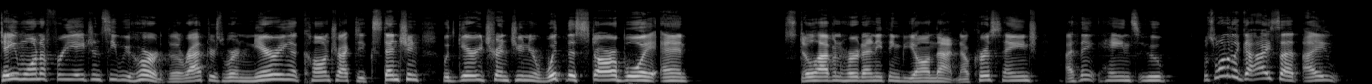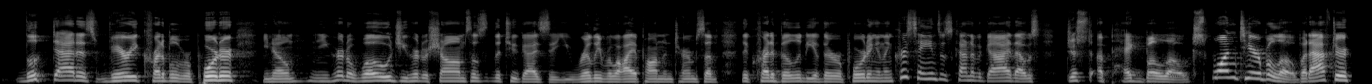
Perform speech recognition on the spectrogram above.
Day one of free agency, we heard the Raptors were nearing a contract extension with Gary Trent Jr. with the star boy, and still haven't heard anything beyond that. Now, Chris Haynes I think Haynes, who was one of the guys that I looked at as very credible reporter. You know, you heard of Woj, you heard of Shams. Those are the two guys that you really rely upon in terms of the credibility of their reporting. And then Chris Haynes was kind of a guy that was just a peg below, just one tier below. But after,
